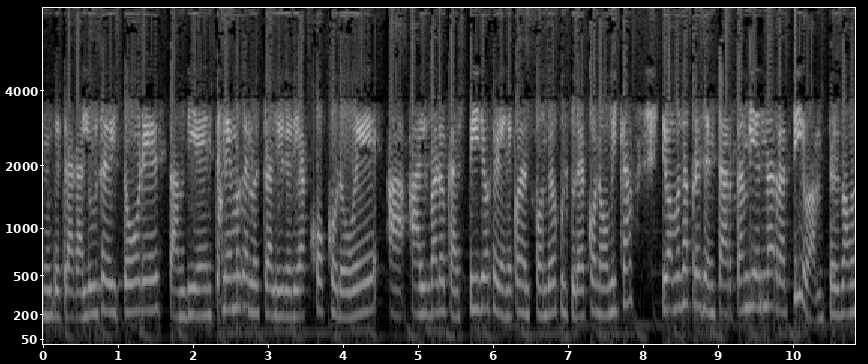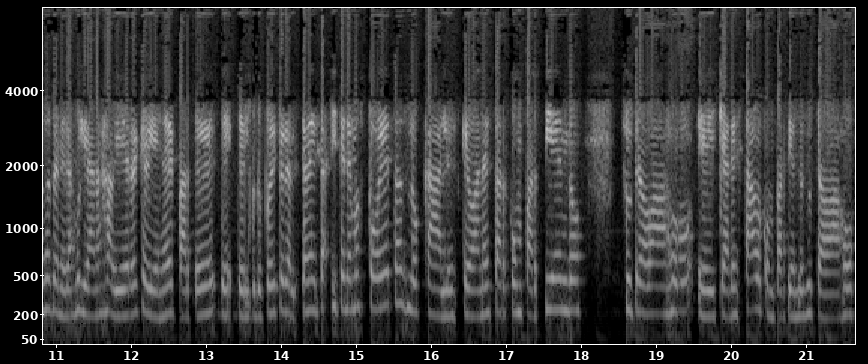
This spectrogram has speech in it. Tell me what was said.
de Tragaluz Editores. También tenemos en nuestra librería Cocoroé a Álvaro Castillo, que viene con el Fondo de Cultura Económica. Y vamos a presentar también narrativa. Entonces vamos a tener a Juliana Javier, que viene de parte del Grupo Editorial Planeta. Y tenemos poetas locales que van a estar compartiendo su trabajo, eh, que han estado compartiendo su trabajo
